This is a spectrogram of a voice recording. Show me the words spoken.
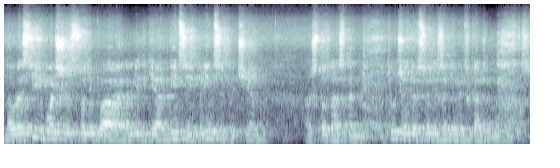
Но в России больше, судя по энергетике, амбиции и принципы, чем что-то остальное. И тут же это все резонирует в каждом из нас.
